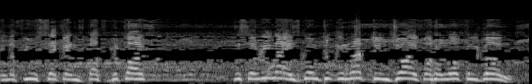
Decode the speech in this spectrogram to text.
in a few seconds. That's because this arena is going to erupt in joy for her local girl.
